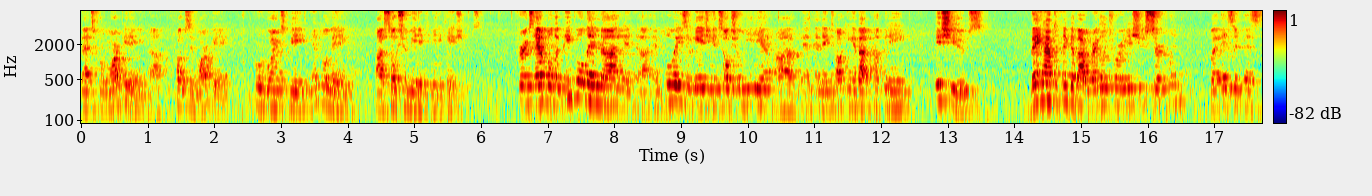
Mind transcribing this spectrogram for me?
that's for marketing, uh, folks in marketing who are going to be implementing uh, social media communications. For example, the people in, uh, in uh, employees engaging in social media uh, and, and they're talking about company issues, they have to think about regulatory issues certainly, but it's a, it's,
